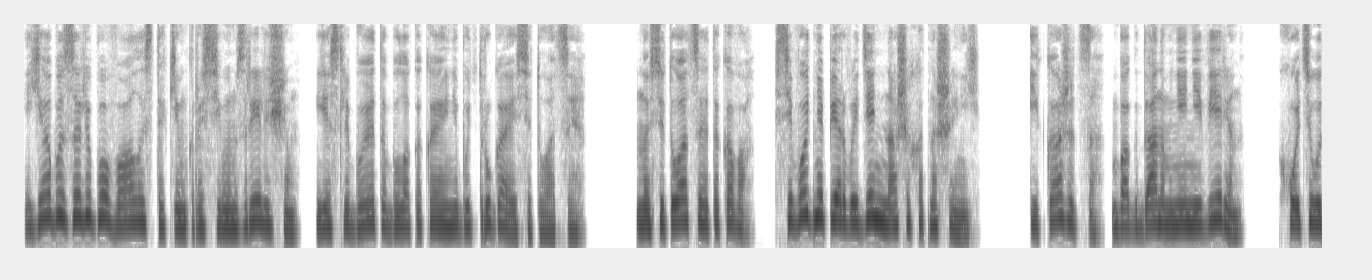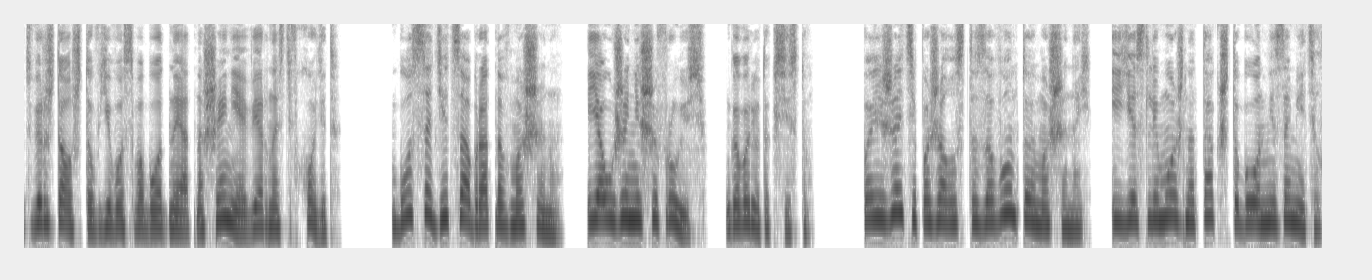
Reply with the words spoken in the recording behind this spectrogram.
Я бы залюбовалась таким красивым зрелищем, если бы это была какая-нибудь другая ситуация. Но ситуация такова. Сегодня первый день наших отношений. И кажется, Богдан мне не верен, хоть и утверждал, что в его свободные отношения верность входит. Босс садится обратно в машину. Я уже не шифруюсь, говорю таксисту. «Поезжайте, пожалуйста, за вон той машиной, и если можно так, чтобы он не заметил».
